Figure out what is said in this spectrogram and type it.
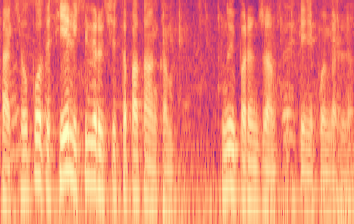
Так, хилпоты съели, хиллеры чисто по танкам. Ну и по рейнджам, чтобы те не померли.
